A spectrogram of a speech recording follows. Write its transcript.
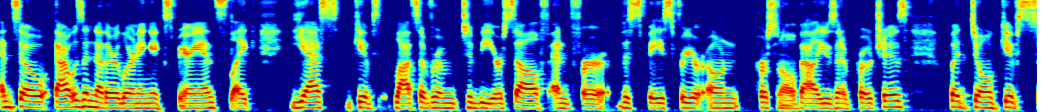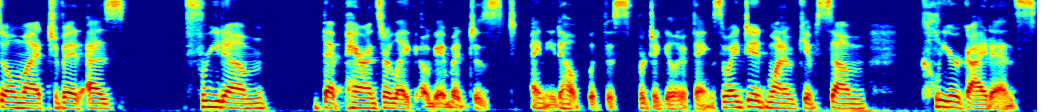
And so that was another learning experience. Like, yes, gives lots of room to be yourself and for the space for your own personal values and approaches, but don't give so much of it as freedom that parents are like, okay, but just I need help with this particular thing. So I did want to give some clear guidance.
